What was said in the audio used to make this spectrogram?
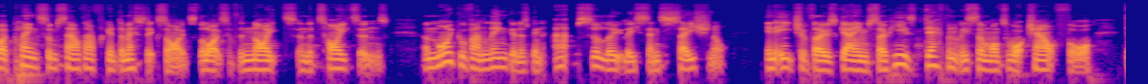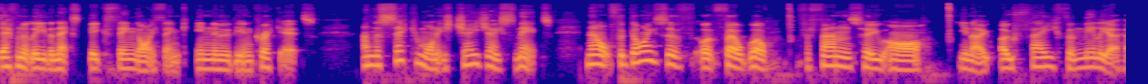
by playing some South African domestic sides, the likes of the Knights and the Titans. And Michael Van Lingen has been absolutely sensational in each of those games. So he is definitely someone to watch out for. Definitely the next big thing, I think, in Namibian cricket. And the second one is JJ Smit. Now, for guys of, felt well, for fans who are, you know, au fait familiar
